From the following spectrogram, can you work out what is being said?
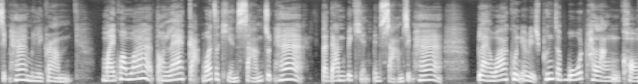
35 มิลลิกรัม หมายความว่าตอนแรกกะว่าจะเขียน 3.5 แต่ดันไปเขียนเป็น 35 แปลว่าคุณอิริชเพิ่งจะบูตพลังของ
